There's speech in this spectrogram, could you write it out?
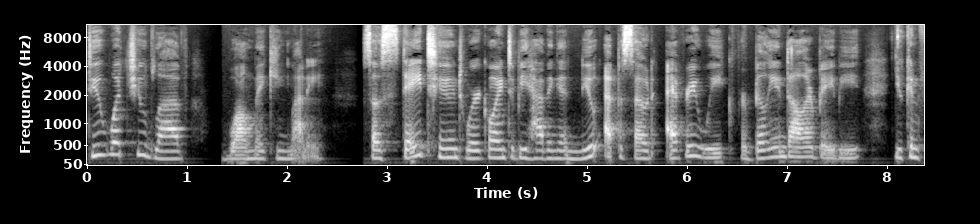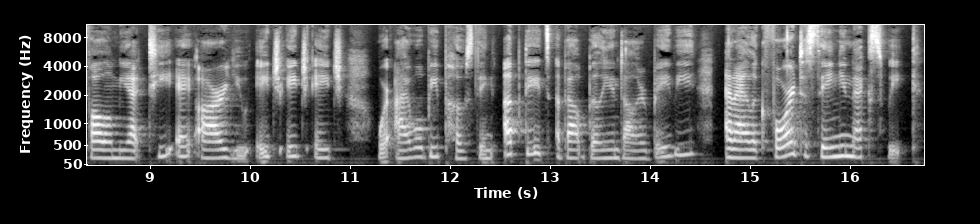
do what you love while making money. So stay tuned. We're going to be having a new episode every week for Billion Dollar Baby. You can follow me at T A R U H H H, where I will be posting updates about Billion Dollar Baby. And I look forward to seeing you next week.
